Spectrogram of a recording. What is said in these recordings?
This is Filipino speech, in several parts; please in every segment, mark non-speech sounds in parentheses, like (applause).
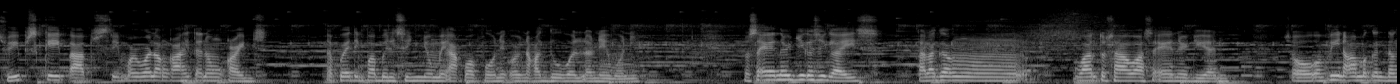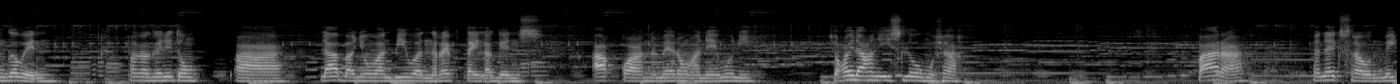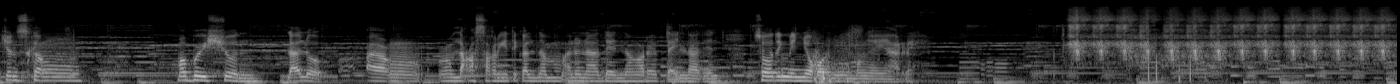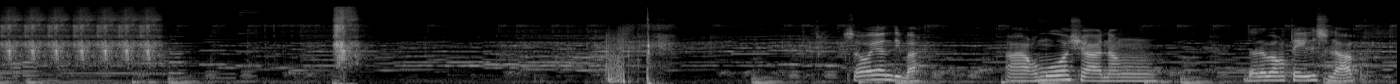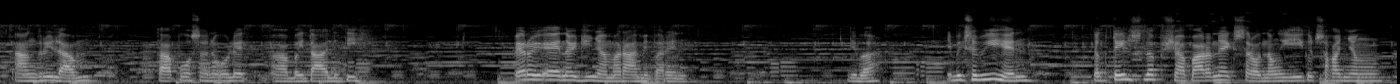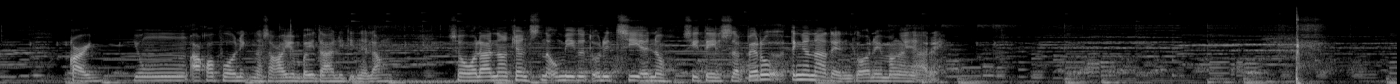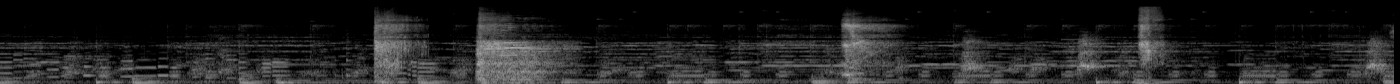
sweepscape upstream or walang kahit anong cards na pwedeng pabilisin yung may aquaphonic or naka dual anemone. So sa energy kasi guys talagang one to sawa sa energy yan. So ang pinakamagandang gawin pagka ganitong ah, laban yung 1v1 reptile against aqua na merong anemone. So kailangan i-slow mo siya. Para sa next round may chance kang ma-burst yun lalo ang, ang lakas sa critical ng ano natin ng reptile natin. So tingnan nyo kung ano yung mangyayari So ayan 'di ba? Ah, kumuha siya ng dalawang tail slap, angry lamb, tapos ano ulit, ah, vitality. Pero yung energy niya marami pa rin. 'Di ba? Ibig sabihin, nag-tail slap siya para next round nang iikot sa kanyang card yung aquaphonic na saka yung vitality na lang. So wala nang chance na umikot ulit si ano, si tail slap. Pero tingnan natin kung ano yung mangyayari.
